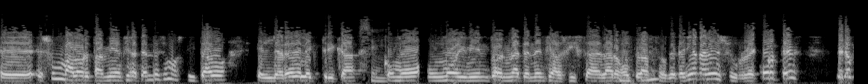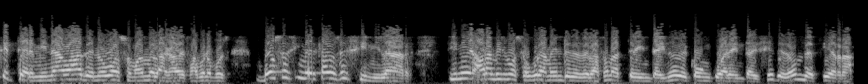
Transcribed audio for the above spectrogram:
eh, es un valor también. Fíjate, antes hemos citado el de red eléctrica Sí. como un movimiento en una tendencia alcista de largo plazo, que tenía también sus recortes, pero que terminaba de nuevo asomando la cabeza. Bueno, pues bolsas y mercados es similar. Tiene ahora mismo seguramente desde la zona 39,47 donde cierra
